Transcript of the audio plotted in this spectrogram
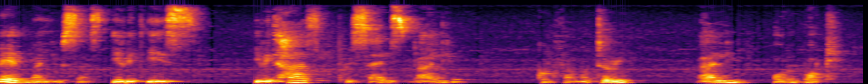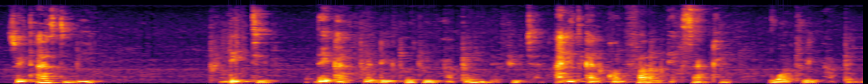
made by users if it is if it has precise value, confirmatory value, or both. So it has to be predictive. They can predict what will happen in the future and it can confirm exactly what will happen.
